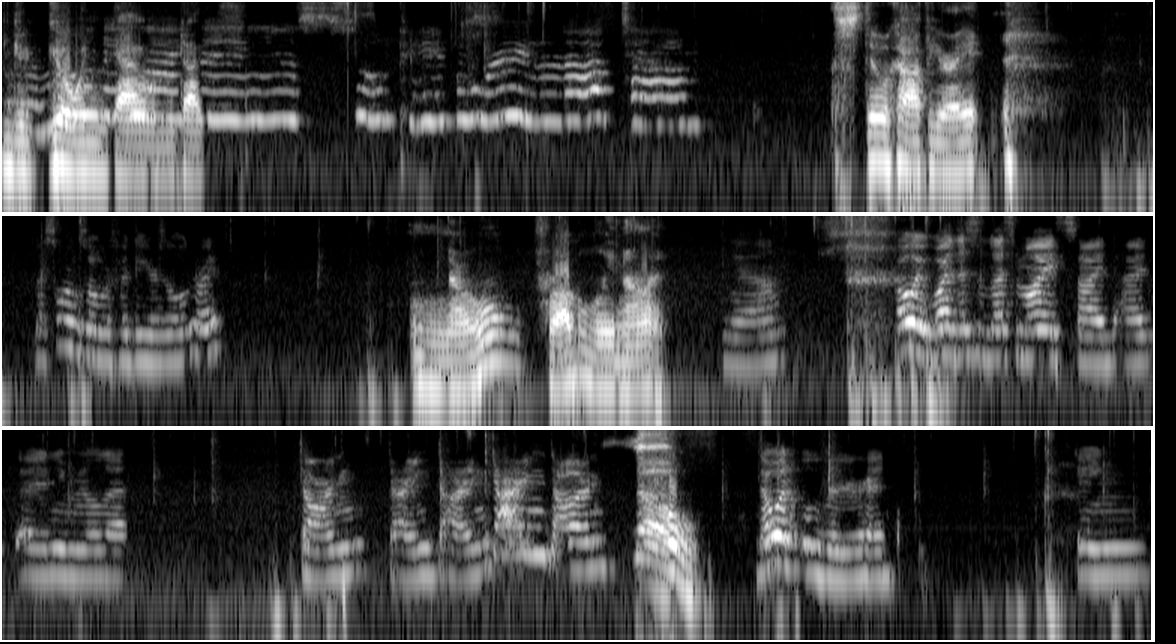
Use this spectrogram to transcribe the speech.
You're going down, Doug. Still copyright. That song's over 50 years old, right? No, probably not. Yeah. Oh wait, why? This is that's my side. I I didn't even know that. Darn, darn, darn, darn, darn. No! That went over your head. Ding.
